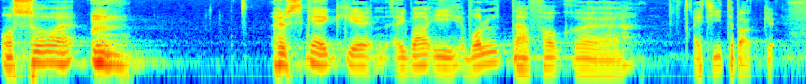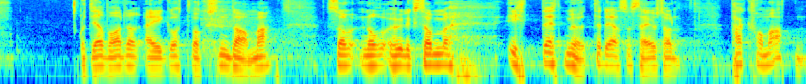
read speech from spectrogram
Og så husker jeg jeg var i Volda for uh, ei tid tilbake. Og Der var det ei godt voksen dame som når hun liksom Etter et møte der så sier hun sånn 'Takk for maten'.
